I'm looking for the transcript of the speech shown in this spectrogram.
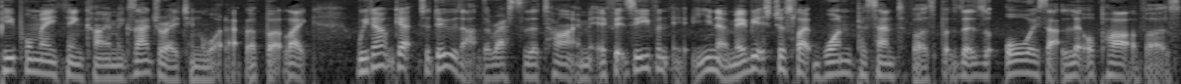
people may think I'm exaggerating or whatever, but like, we don't get to do that the rest of the time. If it's even, you know, maybe it's just like 1% of us, but there's always that little part of us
